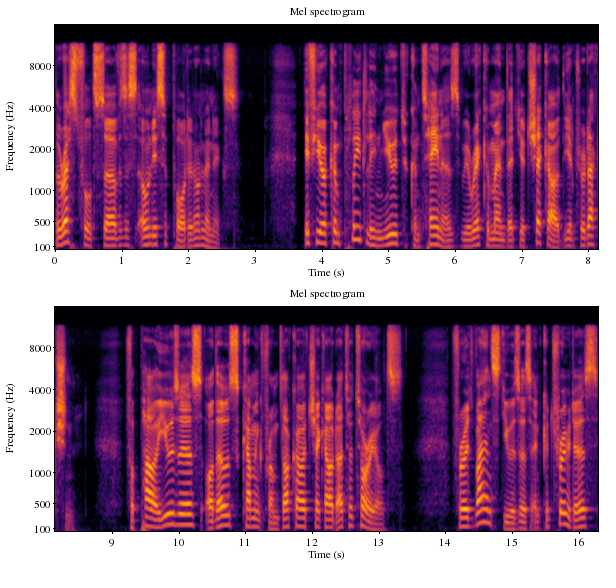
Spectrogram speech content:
The RESTful service is only supported on Linux. If you are completely new to containers, we recommend that you check out the introduction. For power users or those coming from Docker, check out our tutorials. For advanced users and contributors,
